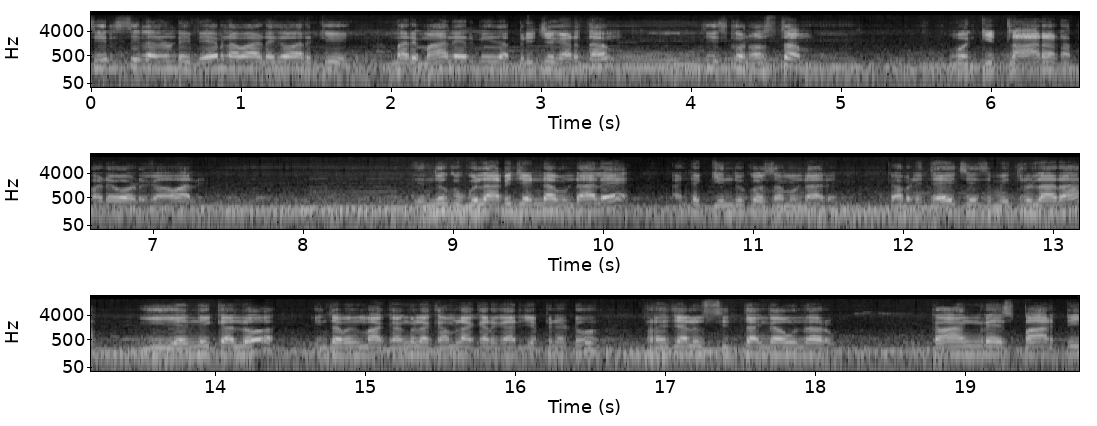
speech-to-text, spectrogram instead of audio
సిరిసిల నుండి వేమలవాడ వరకు మరి మానేరు మీద బ్రిడ్జ్ కడతాం తీసుకొని వస్తాం. ఓ గిట్ల ఆరాట పడేవాడు కావాలి. ఎందుకు గులాబీ జెండా ఉండాలి? అంటే గిందు కోసం ఉండాలి. కాబట్టి దయచేసి మిత్రులారా ఈ ఎన్నికల్లో ఇంతమంది మా గంగుల కమలాకర్ గారు చెప్పినట్టు ప్రజలు సిద్ధంగా ఉన్నారు. కాంగ్రెస్ పార్టీ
